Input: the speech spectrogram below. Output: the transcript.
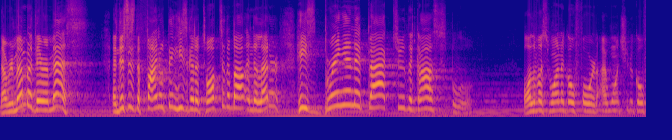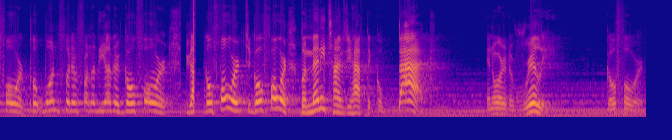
Now remember, they're a mess. And this is the final thing he's going to talk to them about in the letter. He's bringing it back to the gospel. All of us want to go forward. I want you to go forward. Put one foot in front of the other. Go forward. You got to go forward to go forward. But many times you have to go back in order to really go forward.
